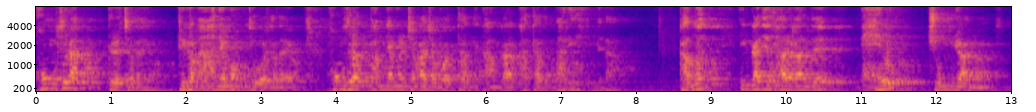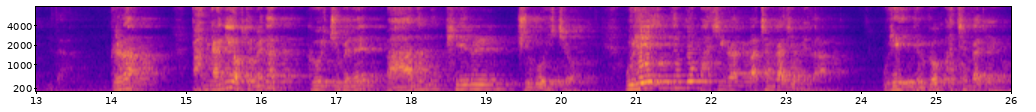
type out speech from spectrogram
홍수란 그렇잖아요 비가 많이 오면 홍수가 오잖아요 홍수란 방향을 정하지 못한 강과 같다는 말이 있습니다 강은 인간이 살아가는데 매우 중요합니다. 그러나 방향이 없으면은 그 주변에 많은 피해를 주고 있죠. 우리의 인생도 마찬가지입니다. 우리의 인생도 마찬가지예요.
